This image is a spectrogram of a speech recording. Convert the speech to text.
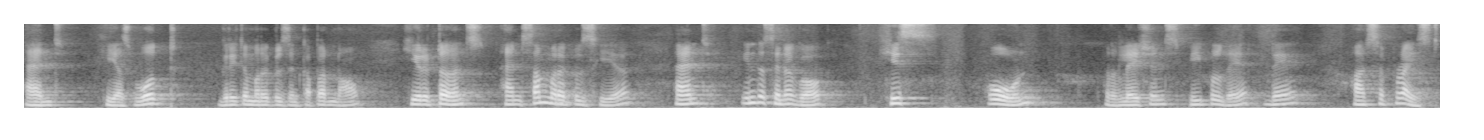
and he has worked greater miracles in Capernaum. He returns and some miracles here, and in the synagogue, his own relations, people there, they are surprised.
